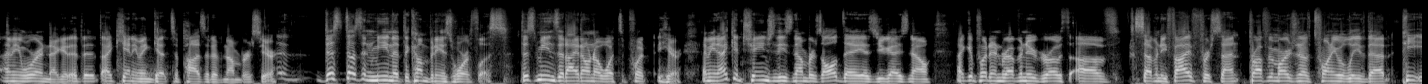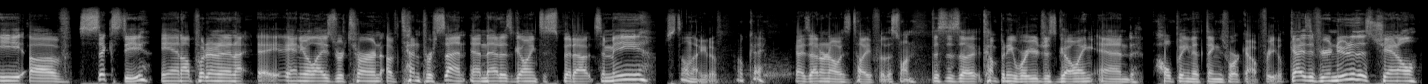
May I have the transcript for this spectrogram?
I mean, we're in negative. I can't even get to positive numbers here. This doesn't mean that the company is worthless. This means that I don't know what to put here. I mean, I could change these numbers all day, as you guys know. I could put in revenue growth of 75%, profit margin of 20, we'll leave that, PE of 60, and I'll put in an annualized return of 10%, and that is going to spit out to me still negative. Okay. Guys, I don't know what to tell you for this one. This is a company where you're just going and hoping that things work out for you. Guys, if you're new to this channel,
